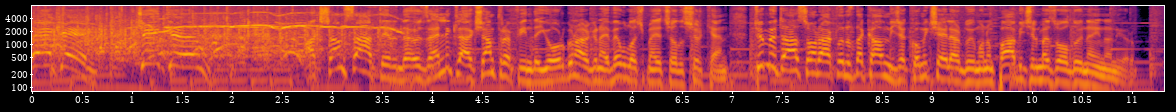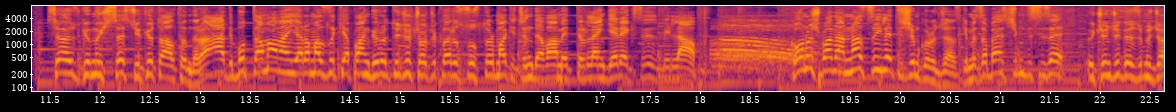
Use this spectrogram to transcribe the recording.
Peki. Çünkü Akşam saatlerinde özellikle akşam trafiğinde yorgun argın eve ulaşmaya çalışırken tümü daha sonra aklınızda kalmayacak komik şeyler duymanın paha biçilmez olduğuna inanıyorum. Söz gümüşse sükut altındır. Hadi bu tamamen yaramazlık yapan gürültücü çocukları susturmak için devam ettirilen gereksiz bir laf. Konuşmadan nasıl iletişim kuracağız ki? Mesela ben şimdi size üçüncü gözümüzü,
